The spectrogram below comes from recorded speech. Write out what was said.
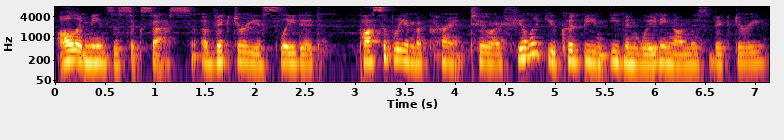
all it means is success. A victory is slated possibly in the current too. I feel like you could be even waiting on this victory.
